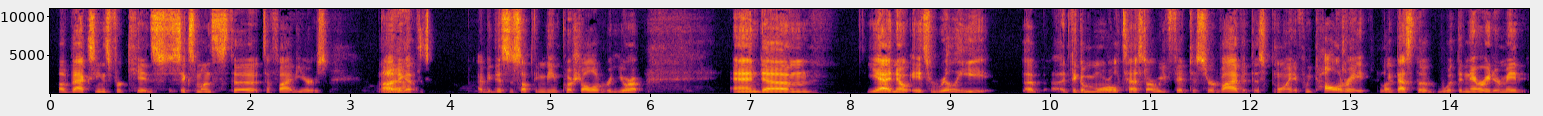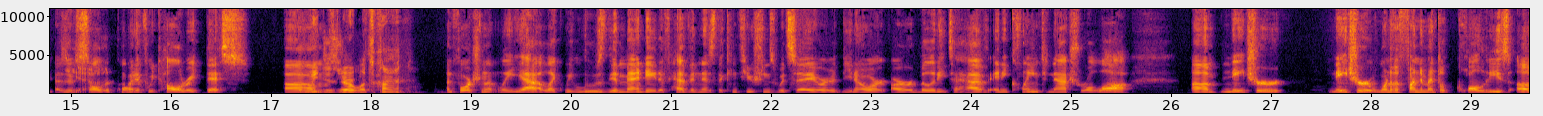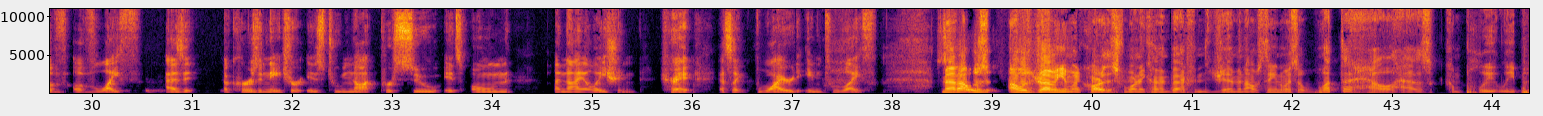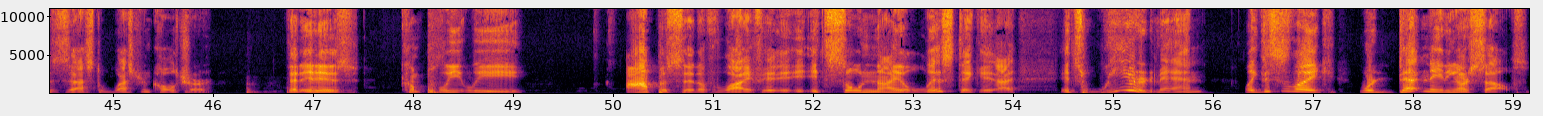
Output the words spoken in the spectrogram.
of vaccines for kids six months to, to five years. Uh, oh, yeah. They got this. I mean, this is something being pushed all over Europe, and um, Yeah, no, it's really a, I think a moral test. Are we fit to survive at this point? If we tolerate, like that's the what the narrator made as a yeah. solid point. If we tolerate this, um, we deserve what's coming. Unfortunately, yeah, like we lose the mandate of heaven, as the Confucians would say, or you know, our, our ability to have any claim to natural law. Um, nature, nature, one of the fundamental qualities of of life as it occurs in nature is to not pursue its own annihilation. Right? That's like wired into life. Man, so, I was I was driving in my car this morning coming back from the gym, and I was thinking to myself, what the hell has completely possessed Western culture that it is completely opposite of life. It, it, it's so nihilistic. It, I, it's weird, man. Like this is like we're detonating ourselves.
